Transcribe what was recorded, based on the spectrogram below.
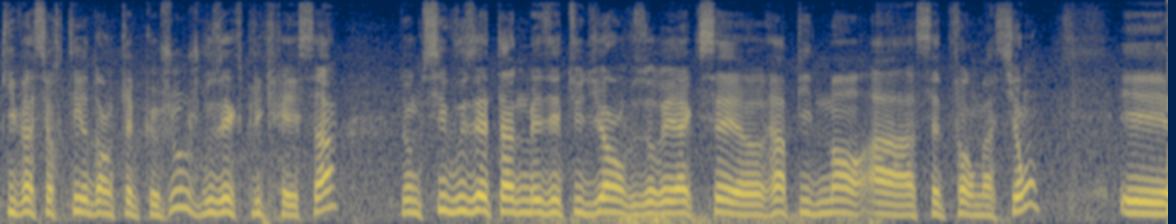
qui va sortir dans quelques jours, je vous expliquerai ça. Donc si vous êtes un de mes étudiants, vous aurez accès rapidement à cette formation et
